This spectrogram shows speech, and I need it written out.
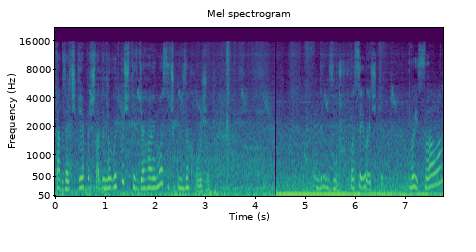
Так, зайчики, я прийшла до нової почти, вдягаю масочку і заходжу. Друзі, посилочки вислала.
